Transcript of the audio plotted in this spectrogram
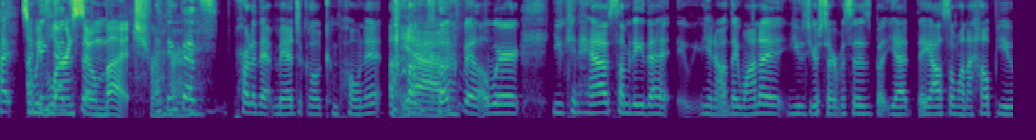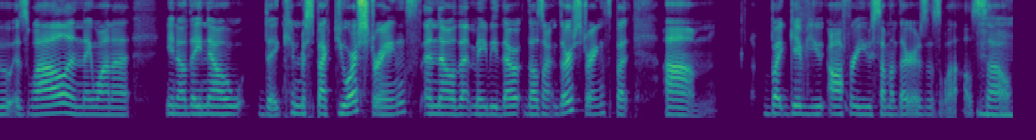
I- So I we've learned so the- much from I think her. that's part of that magical component of Yeah. Cookeville, where you can have somebody that you know they want to use your services, but yet they also want to help you as well, and they want to, you know, they know they can respect your strengths and know that maybe those aren't their strengths, but um, but give you offer you some of theirs as well. So,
